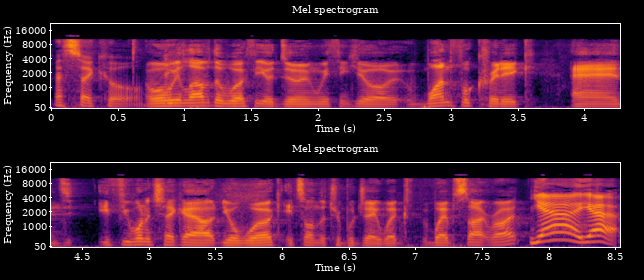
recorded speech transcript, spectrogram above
That's so cool. Well, we love the work that you're doing. We think you're a wonderful critic. And if you want to check out your work, it's on the Triple J web- website, right? Yeah, yeah.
